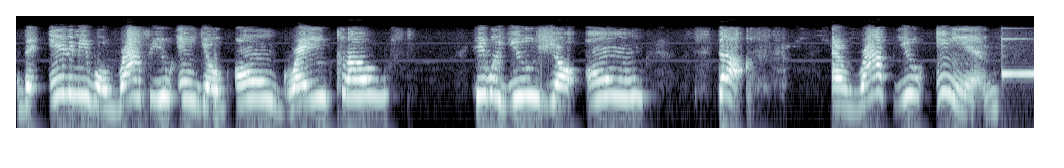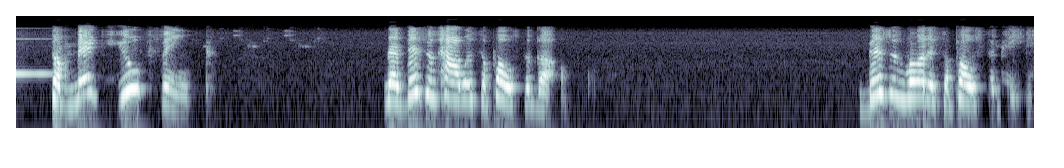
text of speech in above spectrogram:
the enemy will wrap you in your own grave clothes? He will use your own stuff and wrap you in to make you think that this is how it's supposed to go. This is what it's supposed to be.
